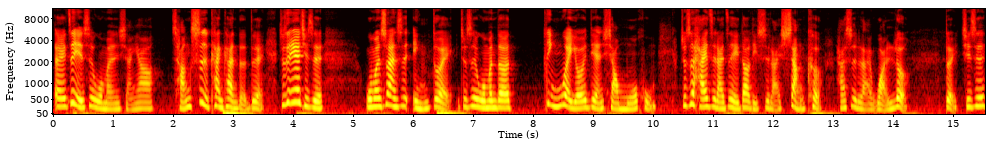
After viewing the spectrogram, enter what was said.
诶、欸，这也是我们想要尝试看看的。对，就是因为其实我们虽然是营队，就是我们的定位有一点小模糊，就是孩子来这里到底是来上课还是来玩乐？对，其实。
